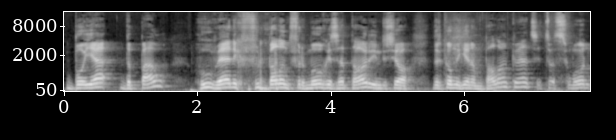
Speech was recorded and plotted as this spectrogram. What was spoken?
Boya, De Pauw. Hoe weinig voetballend vermogen zat daarin. Dus ja, er kon geen bal aan kwijt. Het was gewoon...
